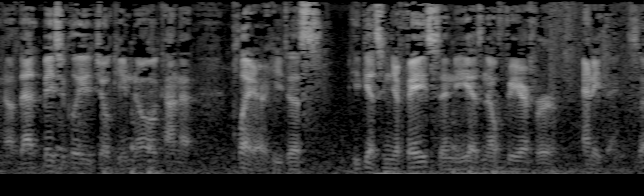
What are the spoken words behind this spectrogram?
You know that basically is Joakim Noah kind of player. He just he gets in your face and he has no fear for anything. So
